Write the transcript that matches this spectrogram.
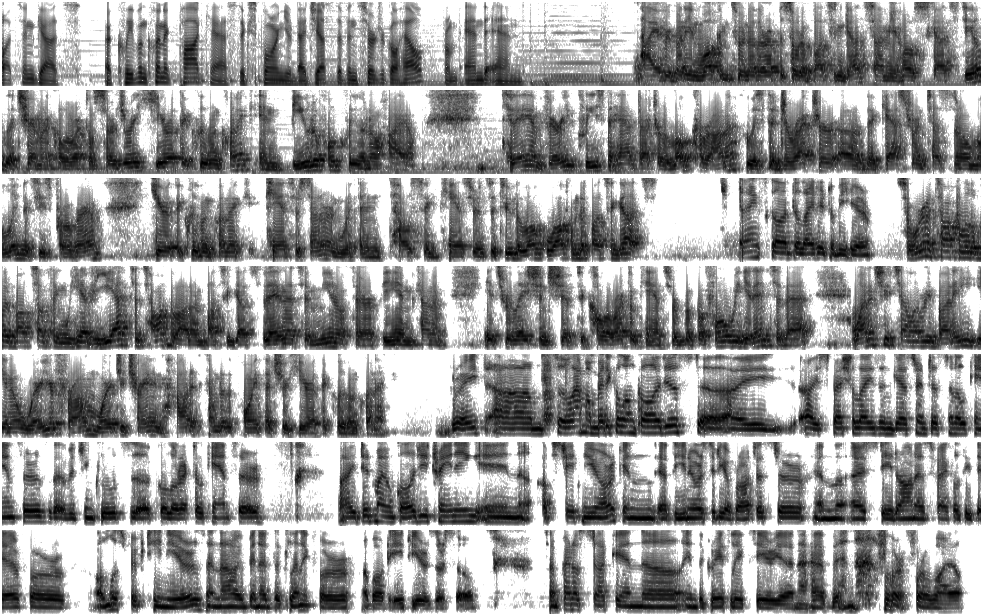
Butts and Guts, a Cleveland Clinic podcast exploring your digestive and surgical health from end to end. Hi, everybody, and welcome to another episode of Butts and Guts. I'm your host, Scott Steele, the chairman of colorectal surgery here at the Cleveland Clinic in beautiful Cleveland, Ohio. Today, I'm very pleased to have Dr. Alok Khorana, who is the director of the Gastrointestinal Malignancies Program here at the Cleveland Clinic Cancer Center and within Taussig Cancer Institute. Alok, welcome to Butts and Guts. Thanks, Scott. Delighted to be here. So we're going to talk a little bit about something we have yet to talk about on Butts and Guts today, and that's immunotherapy and kind of its relationship to colorectal cancer. But before we get into that, why don't you tell everybody, you know, where you're from, where did you train, and how did it come to the point that you're here at the Cleveland Clinic? Great. Um, so I'm a medical oncologist. Uh, I I specialize in gastrointestinal cancers, uh, which includes uh, colorectal cancer. I did my oncology training in upstate New York and at the University of Rochester, and I stayed on as faculty there for almost 15 years, and now I've been at the clinic for about eight years or so. So I'm kind of stuck in uh, in the Great Lakes area, and I have been for for a while.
